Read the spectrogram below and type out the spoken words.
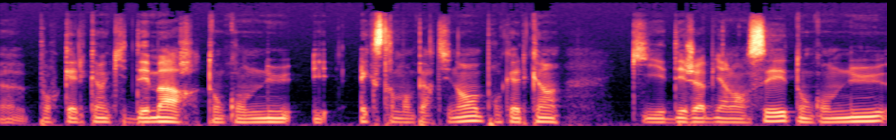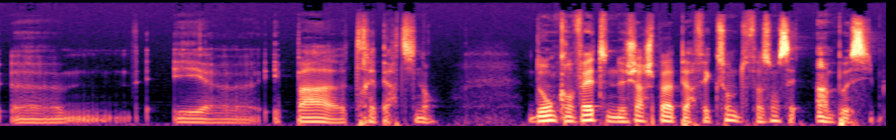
euh, pour quelqu'un qui démarre, ton contenu est extrêmement pertinent. Pour quelqu'un qui est déjà bien lancé, ton contenu euh, est, pas très pertinent. Donc en fait, ne cherche pas la perfection, de toute façon c'est impossible.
